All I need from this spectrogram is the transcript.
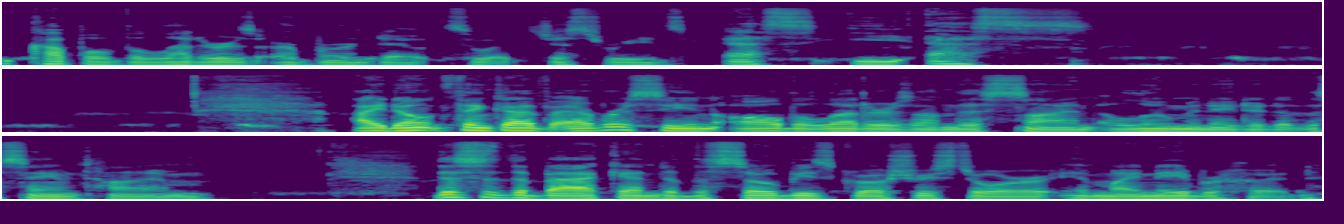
a couple of the letters are burned out, so it just reads S E S. I don't think I've ever seen all the letters on this sign illuminated at the same time. This is the back end of the Sobeys grocery store in my neighborhood.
